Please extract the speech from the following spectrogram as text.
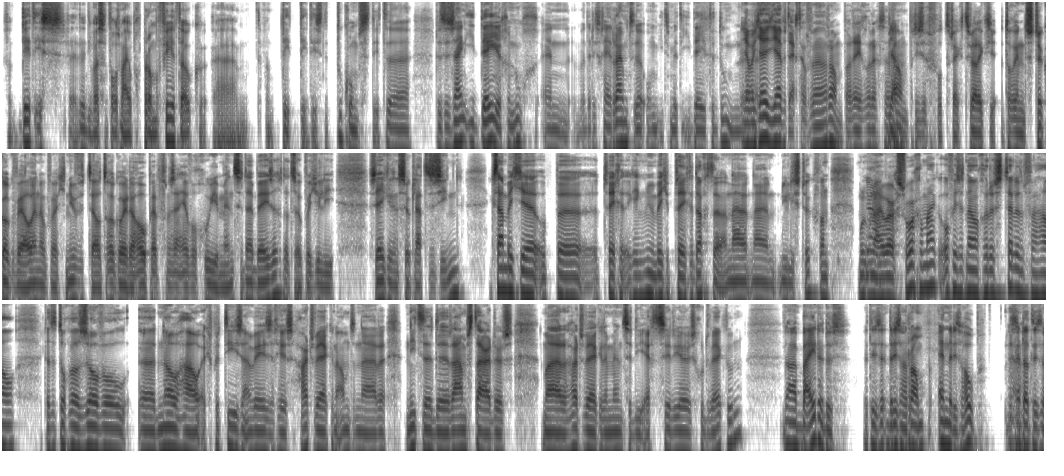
van dit is, eh, die was er volgens mij op gepromoveerd ook, uh, van dit, dit is de toekomst. Dit, uh, dus er zijn ideeën genoeg en er is geen ruimte om iets met die ideeën te doen. Ja, want jij, jij hebt het echt over een ramp, een regelrechte ja. ramp die zich voltrekt. Terwijl ik je toch in het stuk ook wel, en ook wat je nu vertelt, toch ook weer de hoop heb van er zijn heel veel goede mensen daar bezig. Dat is ook wat jullie zeker in het stuk laten zien. Ik sta een beetje op uh, twee, ik denk nu een beetje op twee gedachten naar, naar jullie stuk. Van, moet ik ja. me nou heel erg zorgen maken? Of is het nou een geruststellend verhaal dat er toch wel zoveel know-how, expertise aanwezig is. Hardwerkende ambtenaren, niet de, de raamstaarders, maar hardwerkende mensen die echt serieus goed werk doen? Nou, beide dus. Het is, er is een ramp en er is hoop. Ja. En dat is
